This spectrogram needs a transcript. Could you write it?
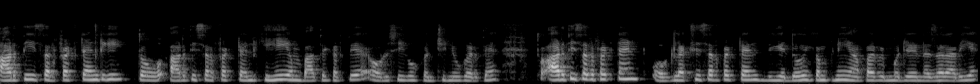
आरती सरफेक्टेंट की तो आरती सरफेक्टेंट की ही हम बातें करते हैं और उसी को कंटिन्यू करते हैं। तो आरती सरफेक्टेंट और गलेक्सी सरफेक्टेंट ये दो ही कंपनी यहाँ पर मुझे नज़र आ रही है।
